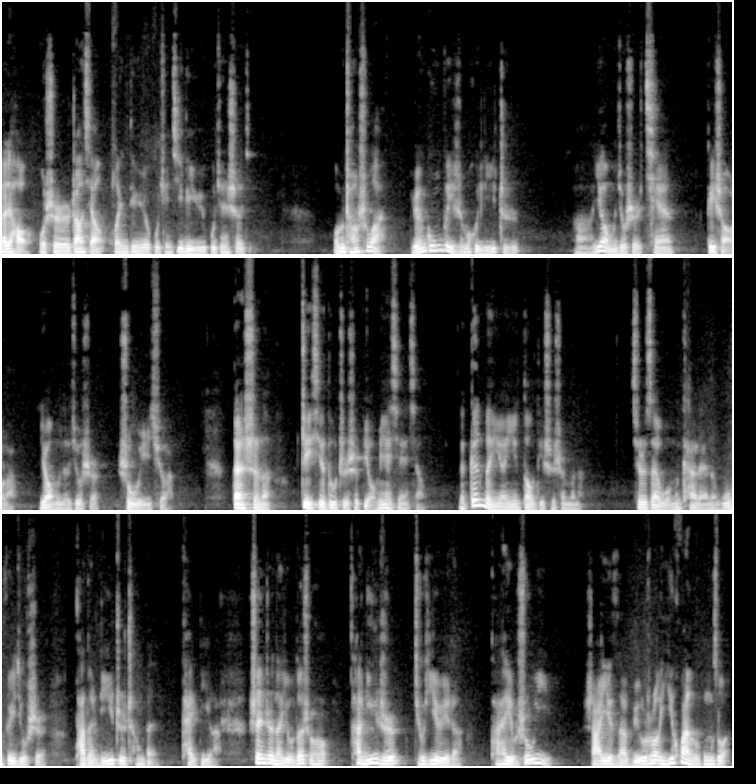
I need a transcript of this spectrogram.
大家好，我是张翔，欢迎订阅股权激励与股权设计。我们常说啊，员工为什么会离职啊？要么就是钱给少了，要么呢就是受委屈了。但是呢，这些都只是表面现象。那根本原因到底是什么呢？其实，在我们看来呢，无非就是他的离职成本太低了，甚至呢，有的时候他离职就意味着他还有收益，啥意思啊？比如说一换个工作。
